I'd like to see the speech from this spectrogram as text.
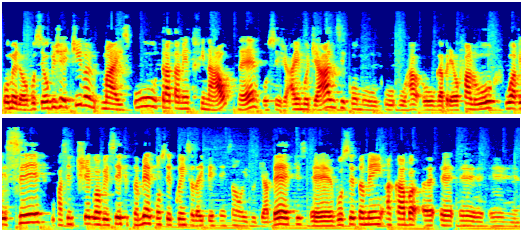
ou melhor, você objetiva mais o tratamento final, né, ou seja, a hemodiálise, como o, o, o Gabriel falou, o AVC, o paciente que chega ao AVC, que também é consequência da hipertensão e do diabetes, é, você também acaba é, é, é, é,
